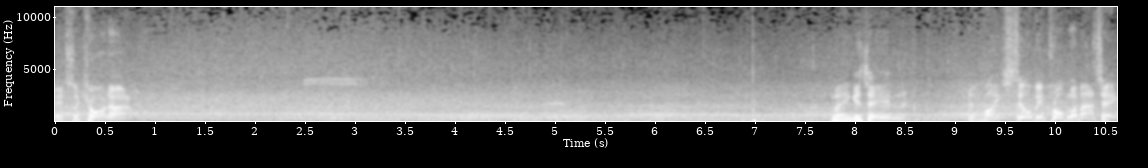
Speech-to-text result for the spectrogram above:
It's a corner. Playing it in. It might still be problematic.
